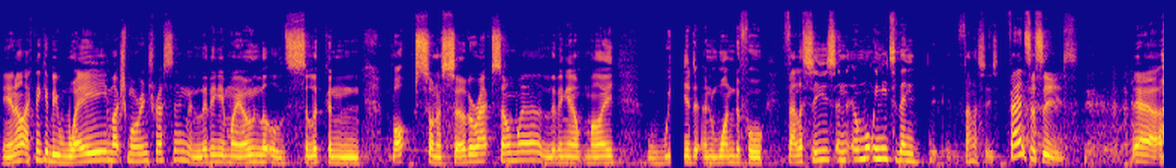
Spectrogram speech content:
You know, I think it'd be way much more interesting than living in my own little silicon box on a server rack somewhere, living out my weird and wonderful fallacies. And, and what we need to then. Fallacies? Fantasies! Yeah.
